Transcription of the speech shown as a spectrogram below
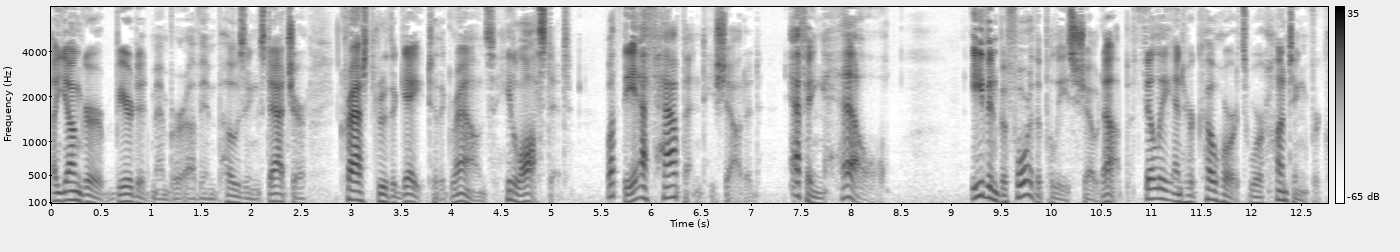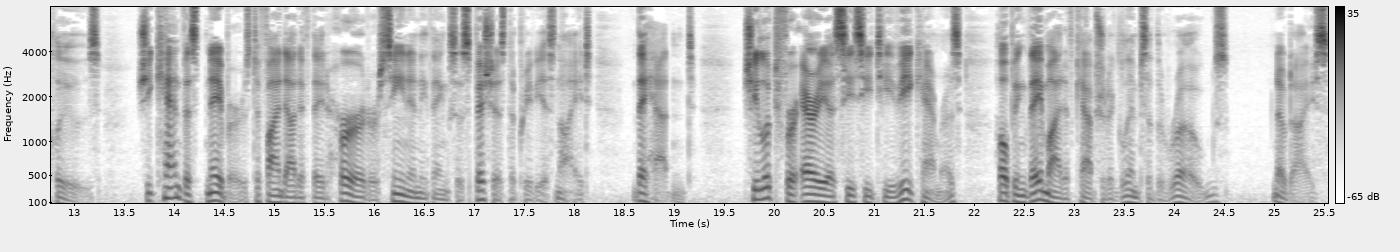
a younger, bearded member of imposing stature, crashed through the gate to the grounds, he lost it. What the F happened? he shouted. Effing hell! Even before the police showed up, Philly and her cohorts were hunting for clues. She canvassed neighbors to find out if they'd heard or seen anything suspicious the previous night. They hadn't. She looked for area CCTV cameras, hoping they might have captured a glimpse of the rogues. No dice.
